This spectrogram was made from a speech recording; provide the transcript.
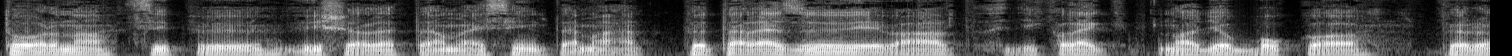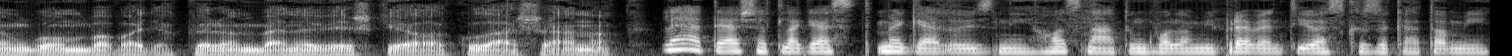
torna cipő viselete, amely szinte már kötelezővé vált, egyik legnagyobb oka körömgomba vagy a körömbenövés kialakulásának. Lehet-e esetleg ezt megelőzni? Használtunk valami preventív eszközöket, ami,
